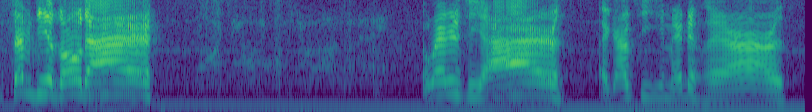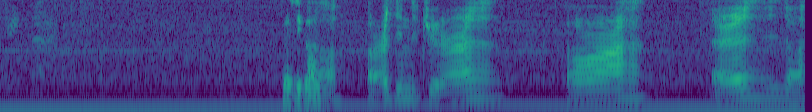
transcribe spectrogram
70 years old. Ah. Where is he? Ah. I can't see him anywhere. Where's he gone? Oh, oh, he's in the tree. Ah. Oh, there he's, uh,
